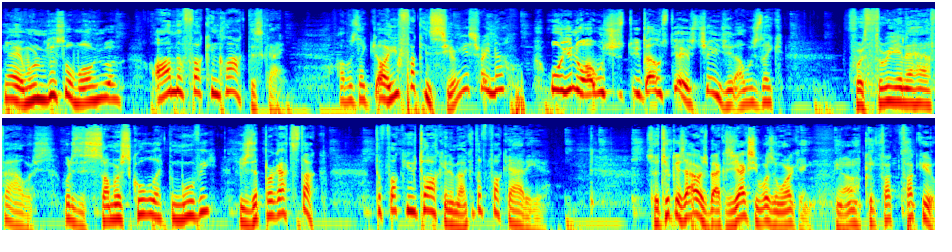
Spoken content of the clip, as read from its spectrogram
Yeah, well, this one on the fucking clock. This guy. I was like, are you fucking serious right now? Well, you know, I was just downstairs changing. I was like, for three and a half hours. What is this, summer school like the movie? Your zipper got stuck. What the fuck are you talking about? Get the fuck out of here. So I took his hours back because he actually wasn't working. You know, could fuck, fuck you.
